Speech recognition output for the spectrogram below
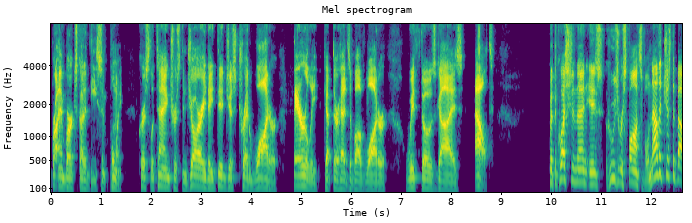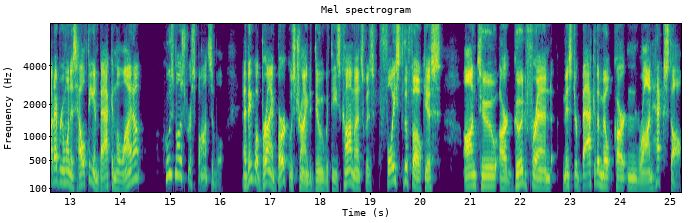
Brian Burke's got a decent point. Chris Letang, Tristan Jarry, they did just tread water, barely kept their heads above water with those guys out. But the question then is who's responsible? Now that just about everyone is healthy and back in the lineup, who's most responsible? And I think what Brian Burke was trying to do with these comments was foist the focus onto our good friend, Mr. Back of the Milk Carton, Ron Hextall.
